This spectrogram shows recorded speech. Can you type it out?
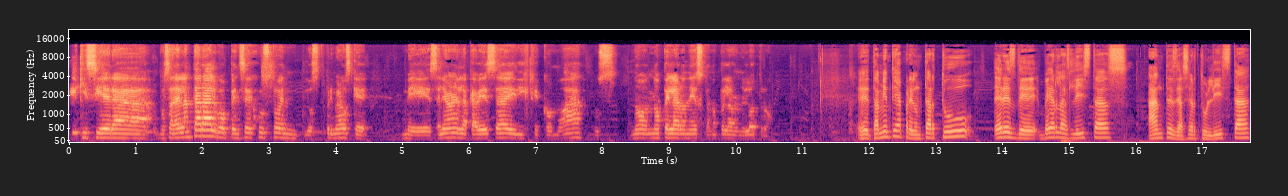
sí quisiera pues adelantar algo. Pensé justo en los primeros que me salieron en la cabeza y dije como, ah, pues no, no pelaron esto, no pelaron el otro. Eh, también te iba a preguntar, ¿tú eres de ver las listas antes de hacer tu lista?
